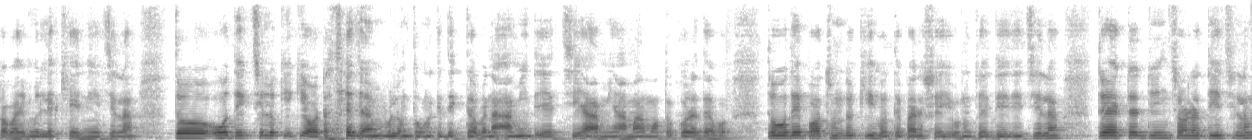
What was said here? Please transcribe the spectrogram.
সবাই মিলে খেয়ে নিয়েছিলাম। তো ও দেখছিল কি কি অর্ডার দেয় যে আমি বললাম, তোমাকে দেখতে হবে না, আমি দিয়েছি, আমি আমার মতো করে দেব। তো ওদের পছন্দ কি হতে পারে সেই অনুযায়ী দিয়ে দিয়েছিলাম। তো একটা ড্রিঙ্কস অর্ডার দিয়েছিলাম,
